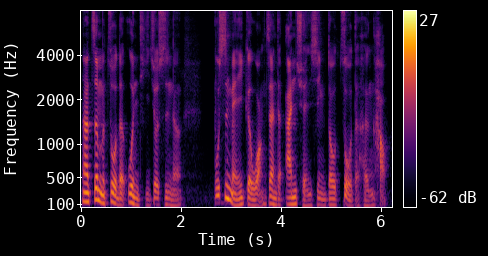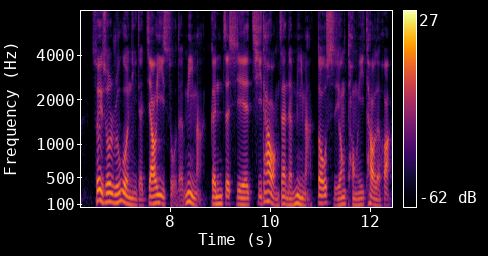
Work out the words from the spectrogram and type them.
那这么做的问题就是呢，不是每一个网站的安全性都做得很好。所以说，如果你的交易所的密码跟这些其他网站的密码都使用同一套的话，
